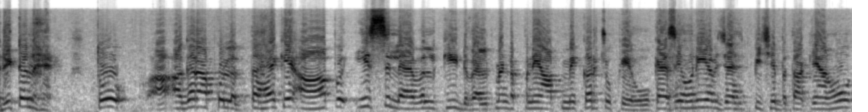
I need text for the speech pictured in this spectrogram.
रिटर्न है। तो अगर आपको लगता है कि आप इस लेवल की डेवलपमेंट अपने आप में कर चुके हो, कैसे होनी अब जैसे पीछे बता के हूँ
